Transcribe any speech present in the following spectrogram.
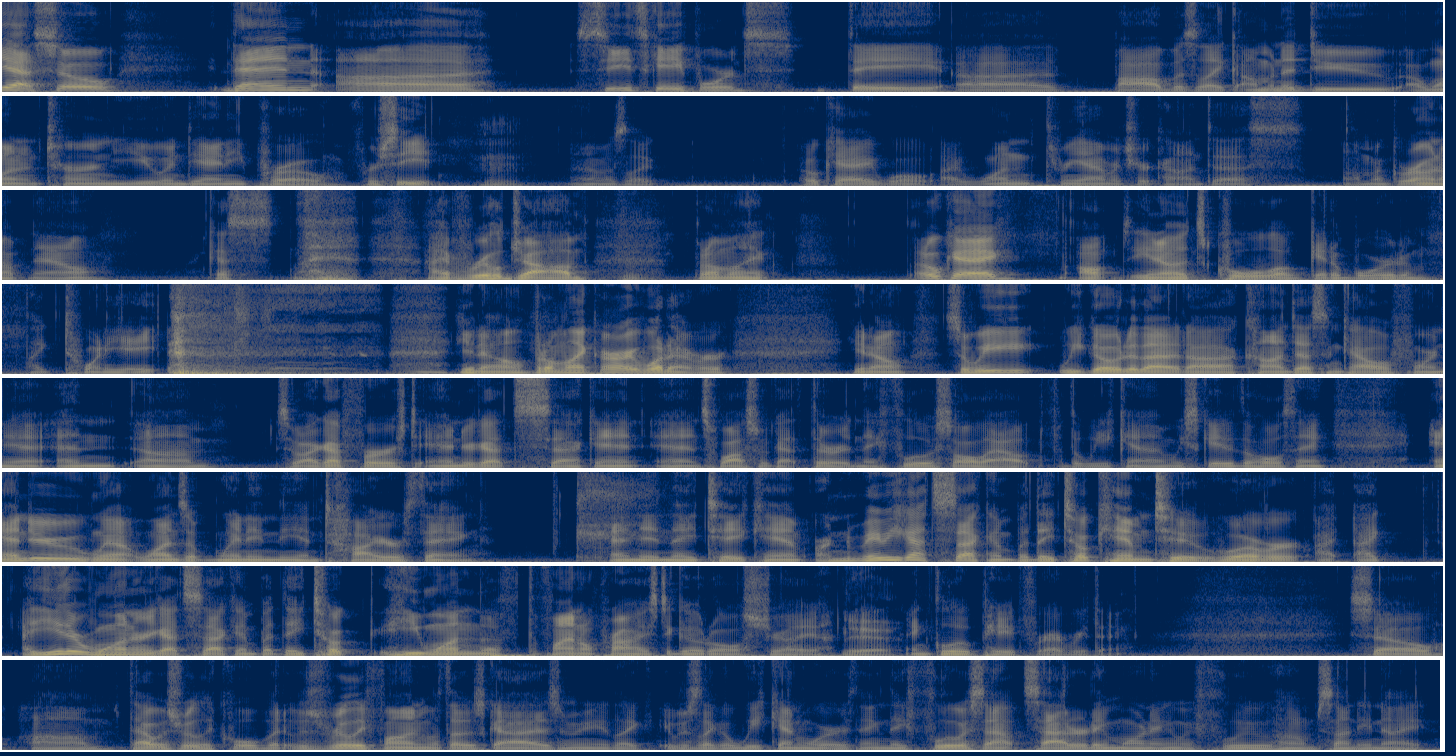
yeah, so then uh, Seed Skateboards, they uh, Bob was like, I'm gonna do. I want to turn you and Danny pro for Seed. Hmm. And I was like, okay, well, I won three amateur contests. I'm a grown up now. I guess I have a real job. But I'm like, okay, I'll, you know, it's cool. I'll get aboard. I'm like 28, you know, but I'm like, all right, whatever, you know. So we we go to that uh, contest in California, and um, so I got first, Andrew got second, and Swasso got third, and they flew us all out for the weekend. We skated the whole thing. Andrew went, winds up winning the entire thing, and then they take him, or maybe he got second, but they took him too. Whoever I. I I either won or he got second, but they took he won the, the final prize to go to Australia Yeah. and Globe paid for everything. So um, that was really cool, but it was really fun with those guys. I mean, like it was like a weekend warrior thing. They flew us out Saturday morning and we flew home Sunday night.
